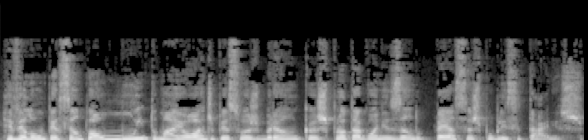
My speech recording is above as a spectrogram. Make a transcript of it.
revelou um percentual muito maior de pessoas brancas protagonizando peças publicitárias.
